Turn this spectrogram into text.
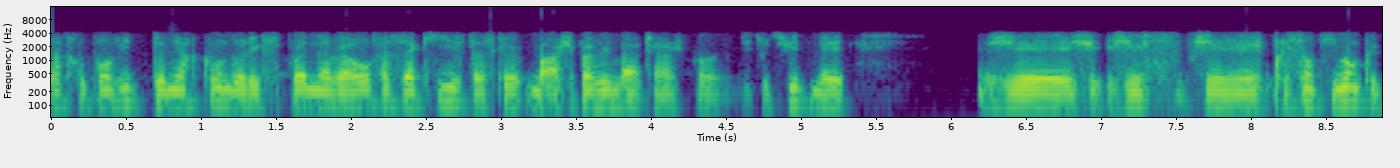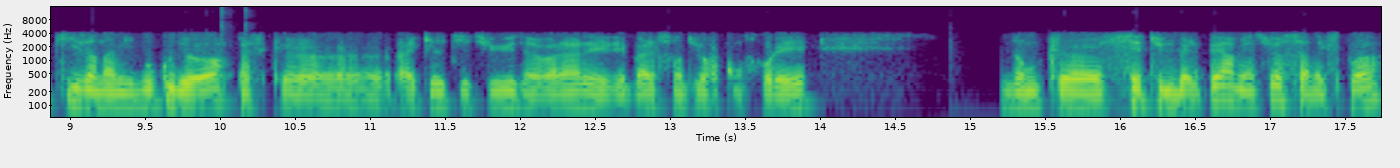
pas trop envie de tenir compte de l'exploit de Navarro face à Keys parce que, bah, j'ai pas vu le match, hein, je le dis tout de suite, mais j'ai pressentiment que Keys en a mis beaucoup dehors parce que euh, avec l'altitude, voilà, les, les balles sont dures à contrôler. Donc euh, c'est une belle paire, bien sûr, c'est un exploit.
